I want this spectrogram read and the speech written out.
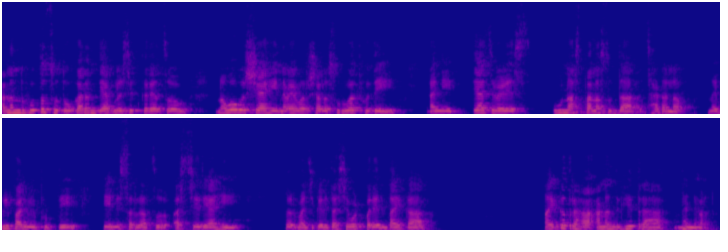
आनंद होतच होतो कारण ते आपलं शेतकऱ्याचं नवं वर्ष आहे नव्या वर्षाला सुरुवात होते. आणि त्याच वेळेस ऊन असतानासुद्धा झाडाला नवी पालवी फुटते. हे निसर्गाचं आश्चर्य आहे. तर माझी कविता शेवटपर्यंत ऐका. ऐकत राहा आनंद घेत राहा. धन्यवाद.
